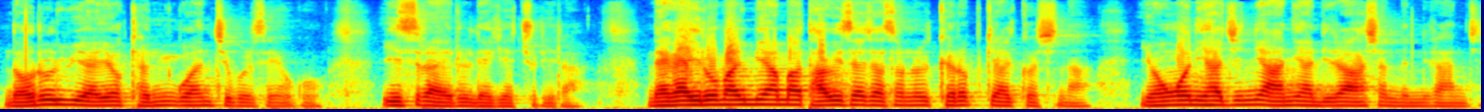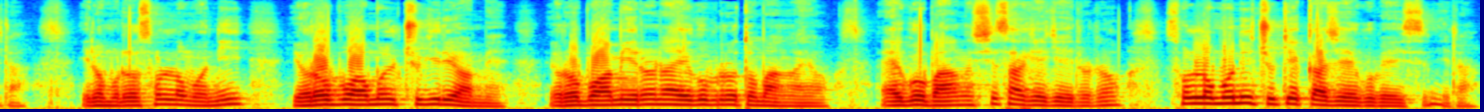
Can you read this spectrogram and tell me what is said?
너를 위하여 견고한 집을 세우고 이스라엘을 내게 주리라. 내가 이로 말미암아 다윗의 자손을 괴롭게 할 것이나 영원히 하지니 아니하리라 하셨느니라 한지라. 이러므로 솔로몬이 여로보암을 죽이려 하며 여로보암이 일어나 애굽으로 도망하여 애굽 왕 시삭에게 이르러 솔로몬이 죽기까지 애굽에 있으니라.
